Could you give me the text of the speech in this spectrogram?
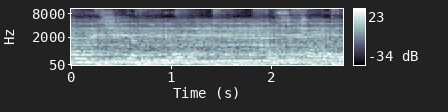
noite é minha Você joga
